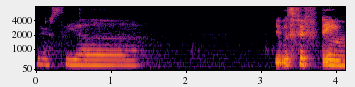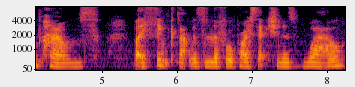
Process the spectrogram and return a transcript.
Where's the uh it was £15, but I think that was in the full price section as well.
